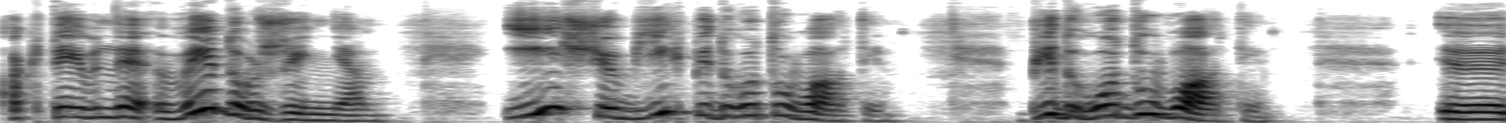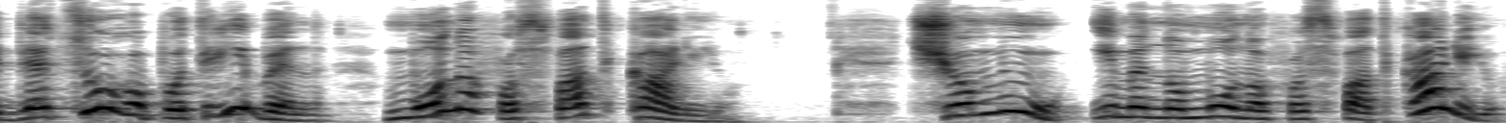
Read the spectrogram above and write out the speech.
активне видовження і щоб їх підготувати, підгодувати. Для цього потрібен монофосфат калію. Чому іменно монофосфат калію,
